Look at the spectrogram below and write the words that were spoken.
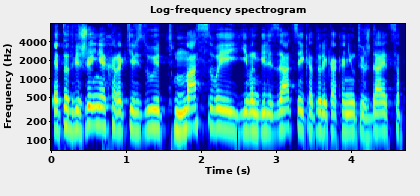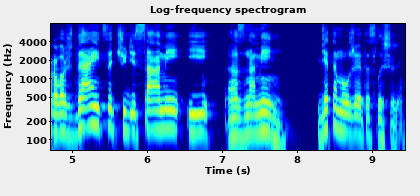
это движение характеризует массовые евангелизации, которые, как они утверждают, сопровождаются чудесами и знамениями. Где-то мы уже это слышали,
